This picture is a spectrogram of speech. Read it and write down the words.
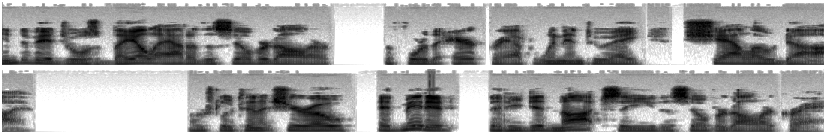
individuals bail out of the Silver Dollar before the aircraft went into a shallow dive. First Lieutenant Shiro admitted that he did not see the Silver Dollar crash.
